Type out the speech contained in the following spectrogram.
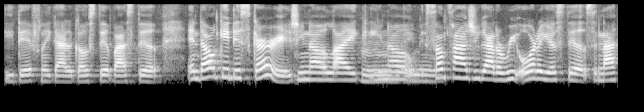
You definitely got to go step by step. And don't get discouraged, you know, like, you mm-hmm, know, amen. sometimes you got to reorder your steps. And I've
